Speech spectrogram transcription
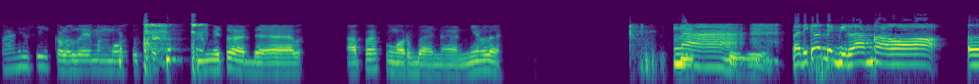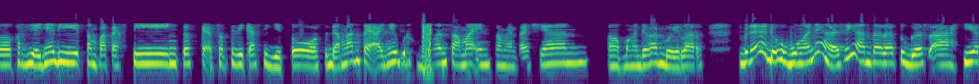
apaan sih kalau lu emang mau sukses itu ada apa pengorbanannya lah nah gitu. tadi kan udah bilang kalau uh, kerjanya di tempat testing terus kayak sertifikasi gitu sedangkan TA-nya berhubungan sama instrumentation uh, pengendalian boiler sebenarnya ada hubungannya nggak sih antara tugas akhir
